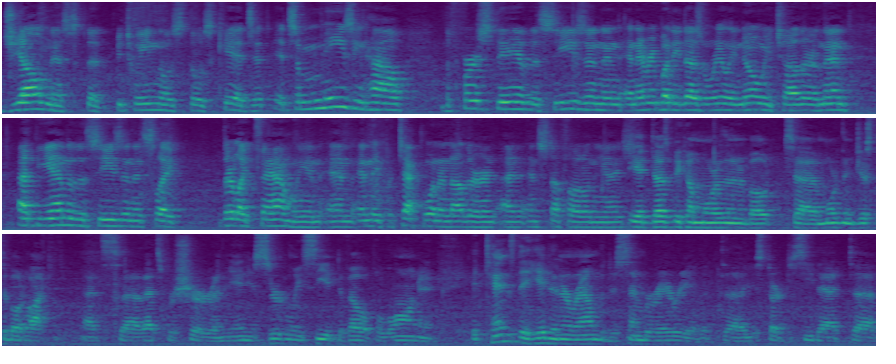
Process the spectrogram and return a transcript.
gelness that between those those kids. It, it's amazing how the first day of the season and, and everybody doesn't really know each other, and then at the end of the season, it's like they're like family and, and, and they protect one another and, and, and stuff out on the ice. It does become more than about uh, more than just about hockey. That's uh, that's for sure, and, and you certainly see it develop along. And it, it tends to hit in around the December area that uh, you start to see that uh,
